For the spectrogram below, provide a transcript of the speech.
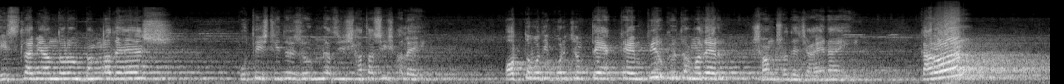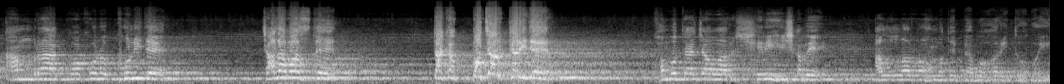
ইসলামী আন্দোলন বাংলাদেশ প্রতিষ্ঠিত হয়েছে উনিশশো সাতাশি সালে। অদ্যবধি পর্যন্ত একটা এমপিও কিন্তু আমাদের সংসদে যায় নাই। কারণ আমরা কখনো খুনিদের, চাঁদাবাজদের, টাকা পাচারকারীদের ক্ষমতায় যাওয়ার সিঁড়ি হিসাবে আল্লাহর রহমতে ব্যবহৃত হই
